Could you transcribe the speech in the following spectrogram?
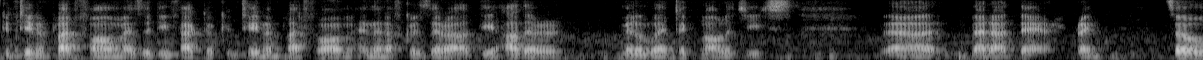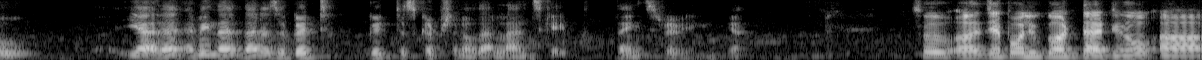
container platform as a de facto container platform. And then, of course, there are the other middleware technologies uh, that are there, right? So, yeah, that, I mean that that is a good good description of that landscape. Thanks, Ravi. Yeah. So, uh, Jaypal, you got that. You know, uh,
